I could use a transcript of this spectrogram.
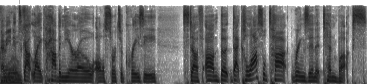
I mean, it's Gross. got like habanero, all sorts of crazy stuff. Um, the that colossal tot rings in at ten bucks.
